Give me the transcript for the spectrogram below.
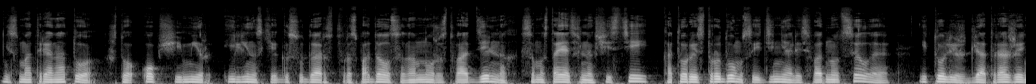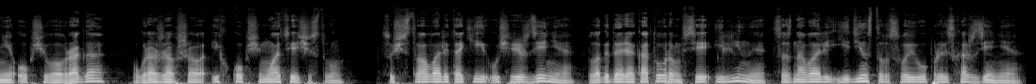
несмотря на то, что общий мир илинских государств распадался на множество отдельных самостоятельных частей, которые с трудом соединялись в одно целое, и то лишь для отражения общего врага, угрожавшего их общему отечеству, существовали такие учреждения, благодаря которым все илины сознавали единство своего происхождения.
